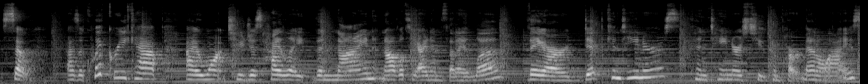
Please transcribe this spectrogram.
So, as a quick recap, I want to just highlight the nine novelty items that I love. They are dip containers, containers to compartmentalize,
